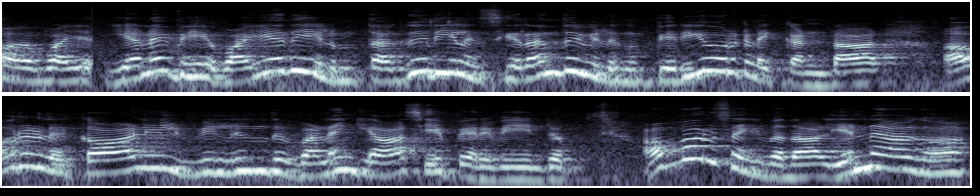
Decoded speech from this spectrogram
வ- வய எனவே வயதிலும் தகுதியிலும் சிறந்து விளங்கும் பெரியோர்களை கண்டால் அவர்களை காலில் விழுந்து வணங்கி ஆசையை பெற வேண்டும். அவ்வாறு செய்வதால் என்ன ஆகும்?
